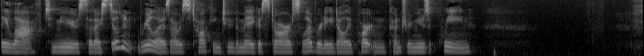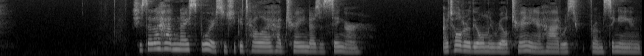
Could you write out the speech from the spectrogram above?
They laughed, amused that I still didn't realize I was talking to the mega star celebrity Dolly Parton, country music queen. She said I had a nice voice and she could tell I had trained as a singer. I told her the only real training I had was from singing in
